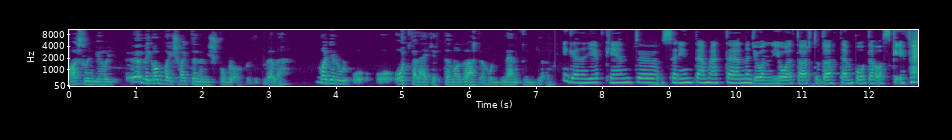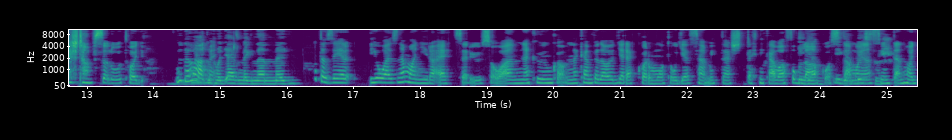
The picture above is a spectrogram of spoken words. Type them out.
azt mondja, hogy ő még abba is hagyta, nem is foglalkozik vele. Magyarul ott felejtette magát, hogy nem tudja. Igen, egyébként szerintem hát te nagyon jól tartod a tempót ahhoz képest, abszolút, hogy... De hogy látod, megy. hogy ez még nem megy. Hát azért jó, ez nem annyira egyszerű, szóval nekünk, nekem például gyerekkorom óta ugye számítás technikával foglalkoztam igen, igen, olyan biztos. szinten, hogy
